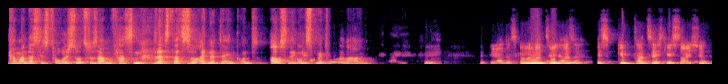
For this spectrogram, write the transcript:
kann man das historisch so zusammenfassen, dass das so eine Denk- und Auslegungsmethode war? Ja, das kann man natürlich, also es gibt tatsächlich solche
